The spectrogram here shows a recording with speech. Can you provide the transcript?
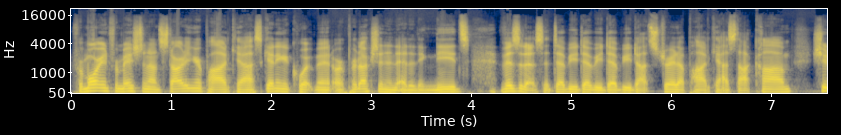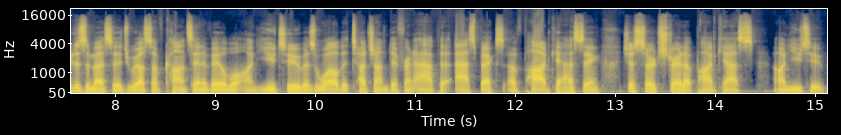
For more information on starting your podcast, getting equipment, or production and editing needs, visit us at www.straightuppodcast.com. Shoot us a message. We also have content available on YouTube as well to touch on different aspects of podcasting. Just search Straight Up Podcasts on YouTube.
